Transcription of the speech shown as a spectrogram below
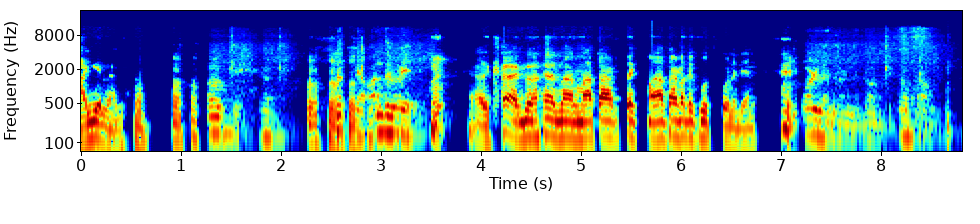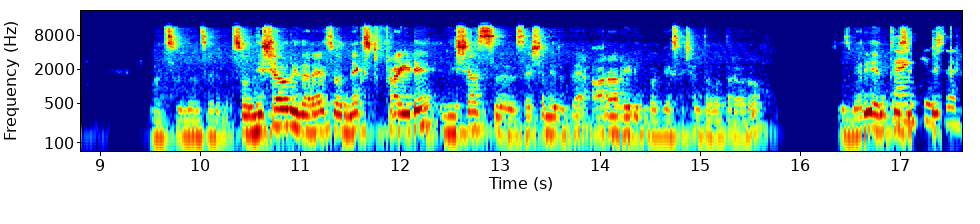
ಆಗಿಲ್ಲ. Okay okay on the way ಅದಕ್ಕಾಗ ನಾನು ಮಾತಾಡ್ತಾ ಮಾತಾಡದೆ ಕೂತ್ಕೊಂಡಿದ್ದೇನೆ. ಒಳ್ಳೇದು ಒಳ್ಳೇದು. Okay no problem Madhusudan sir ಇದೆ. ಸೊ ನಿಶಾ ಅವರು ಇದ್ದಾರೆ so next Friday Nisha's session ಇರುತ್ತೆ. ಆರ್ ಆರ್ ರೀಡಿಂಗ್ ಬಗ್ಗೆ ಸೆಷನ್ ತಗೋತಾರೆ ಅವರು. Is very enthusiastic.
